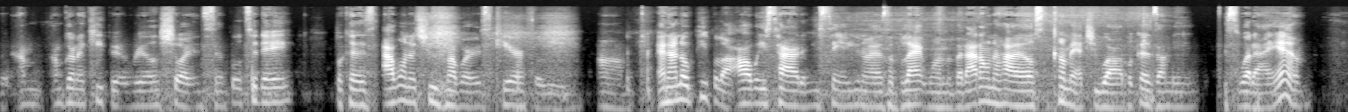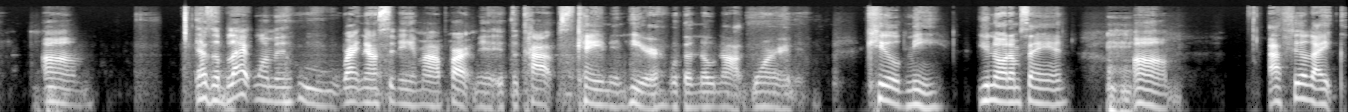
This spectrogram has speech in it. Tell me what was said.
But I'm I'm gonna keep it real short and simple today because I want to choose my words carefully um, and I know people are always tired of me saying, you know, as a black woman, but I don't know how else to come at you all because I mean, it's what I am. Um, as a black woman who right now sitting in my apartment, if the cops came in here with a no knock warrant and killed me, you know what I'm saying? Mm-hmm. Um, I feel like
